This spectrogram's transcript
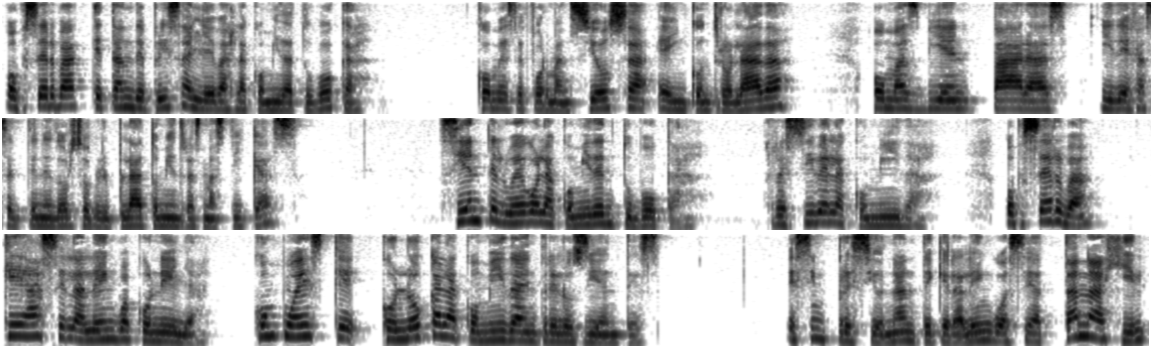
Observa qué tan deprisa llevas la comida a tu boca. ¿Comes de forma ansiosa e incontrolada? ¿O más bien paras y dejas el tenedor sobre el plato mientras masticas? Siente luego la comida en tu boca. Recibe la comida. Observa qué hace la lengua con ella. ¿Cómo es que coloca la comida entre los dientes? Es impresionante que la lengua sea tan ágil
